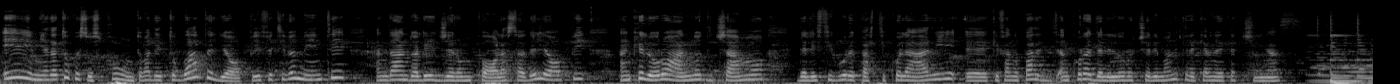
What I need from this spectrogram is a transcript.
e mi ha dato questo spunto, mi ha detto guarda gli Opi, effettivamente andando a leggere un po' la storia degli Opi, anche loro hanno diciamo delle figure particolari eh, che fanno parte ancora delle loro cerimonie che le chiamano le caccinas.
